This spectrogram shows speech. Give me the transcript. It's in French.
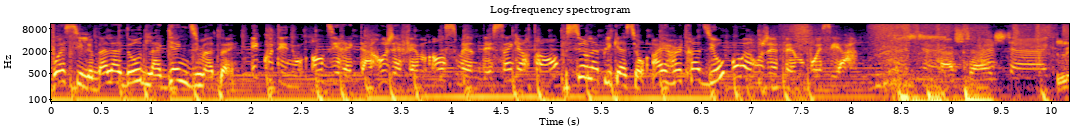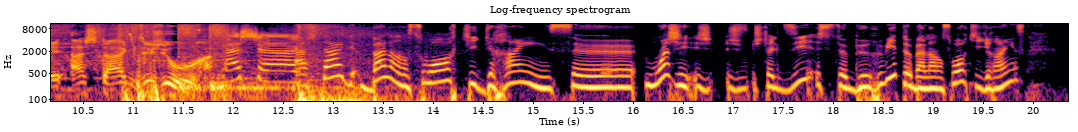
Voici le balado de la gang du matin. Écoutez-nous en direct à Rouge FM en semaine dès 5h30 Sur l'application iHeartRadio ou à rougefm.ca. Les hashtags du jour. Hashtag balançoire qui grince. Euh, moi, je te le dis, ce bruit de balançoire qui grince,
